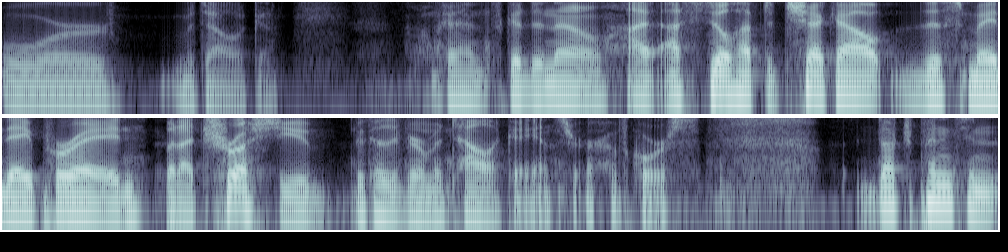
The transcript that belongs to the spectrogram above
or Metallica. Okay, that's good to know. I, I, still have to check out this Mayday Parade, but I trust you because of your Metallica answer, of course. Dr. Pennington,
